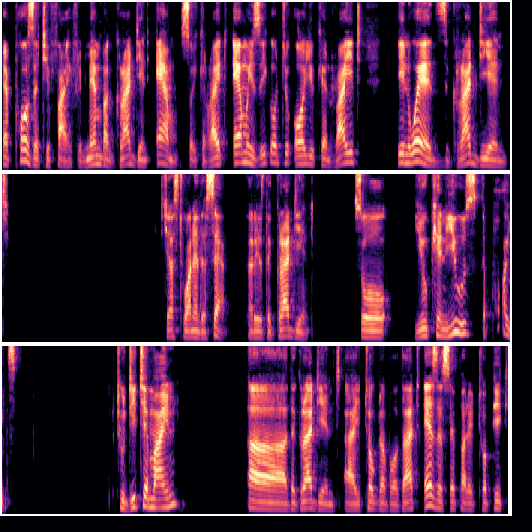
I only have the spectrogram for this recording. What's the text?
a positive 5. Remember gradient m, so you can write m is equal to, or you can write in words, gradient. Just one and the same. That is the gradient. So you can use the points to determine uh, the gradient. I talked about that as a separate topic.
